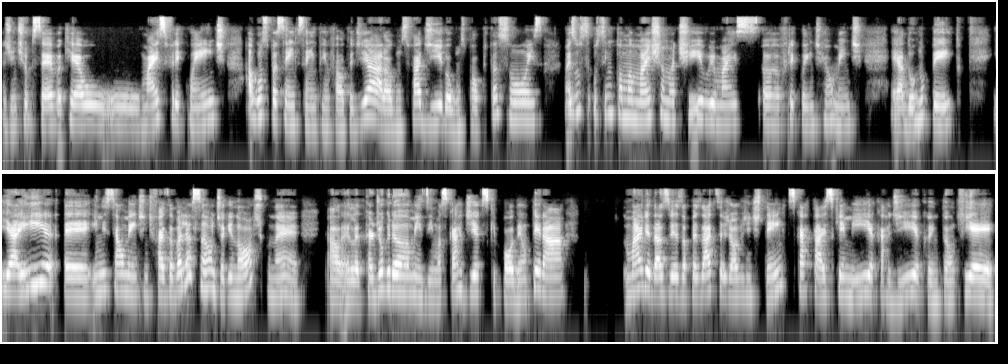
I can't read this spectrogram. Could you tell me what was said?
A gente observa que é o, o, mais frequente. Alguns pacientes sentem falta de ar, alguns fadiga, alguns palpitações, mas o, o sintoma mais chamativo e o mais uh, frequente realmente é a dor no peito. E aí, é, inicialmente, a gente faz avaliação, diagnóstico, né? Eletrocardiograma, enzimas cardíacas que podem alterar, a maioria das vezes, apesar de ser jovem, a gente tem que descartar a isquemia cardíaca, então, que é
